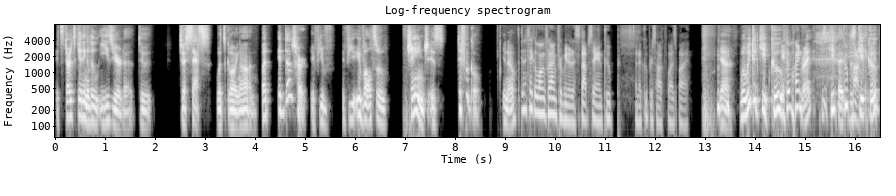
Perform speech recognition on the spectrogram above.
it starts getting a little easier to to to assess what's going on. But it does hurt if you've if you, you've also change is difficult. You know, it's going to take a long time for me to stop saying "coop" when a Cooper's hawk flies by. yeah. Well, we could keep coop, yeah, right? Just keep it. Coop just hawk. keep coop.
